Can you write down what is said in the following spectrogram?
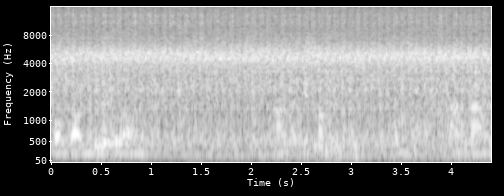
ของเก่าที่เราก็ลองหามาเก็บทำให้หมัน ทางงานเ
